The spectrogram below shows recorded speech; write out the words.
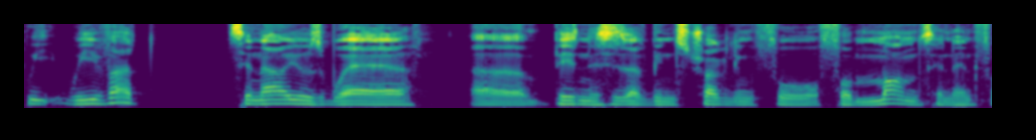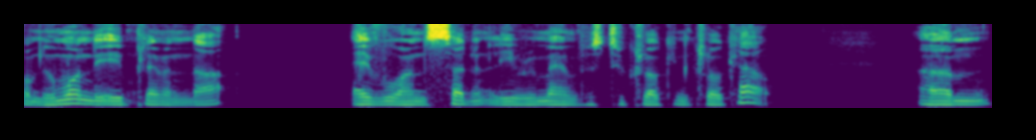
we, we've had scenarios where uh, businesses have been struggling for, for months. And then from the moment they implement that, everyone suddenly remembers to clock in, clock out. Um,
